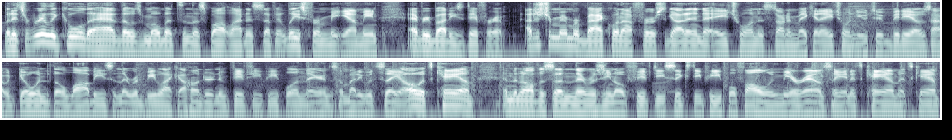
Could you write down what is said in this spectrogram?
But it's really cool to have those moments in the spotlight and stuff, at least for me. I mean, everybody's different. I just remember back when I first got into H1 and started making H1 YouTube videos, I would go into the lobbies and there would be like 150 people in there and somebody would say, oh, it's Cam. And then all of a sudden there was, you know, 50, 60 people following me around saying it's Cam, it's Cam.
